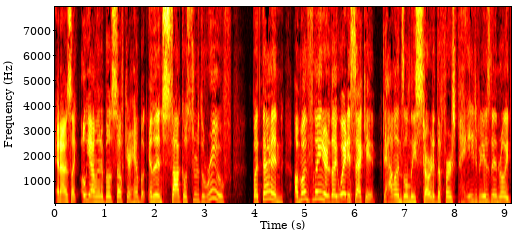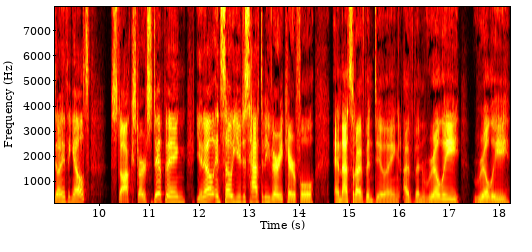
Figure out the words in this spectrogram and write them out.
And I was like, oh yeah, I'm going to build a self care handbook. And then stock goes through the roof. But then a month later, like, wait a second, Dallin's only started the first page, but he hasn't really done anything else. Stock starts dipping, you know? And so you just have to be very careful. And that's what I've been doing. I've been really, really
